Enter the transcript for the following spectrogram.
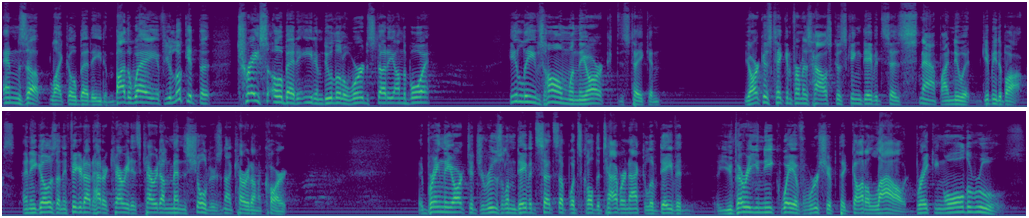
ends up like Obed Edom. By the way, if you look at the trace Obed Edom, do a little word study on the boy. He leaves home when the ark is taken. The ark is taken from his house because King David says, Snap, I knew it. Give me the box. And he goes and they figured out how to carry it. It's carried on men's shoulders, not carried on a cart. They bring the ark to Jerusalem. David sets up what's called the tabernacle of David, a very unique way of worship that God allowed, breaking all the rules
